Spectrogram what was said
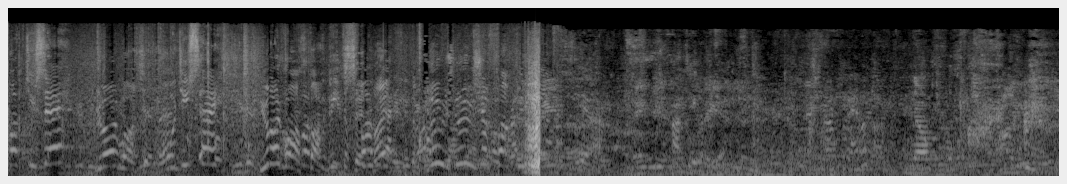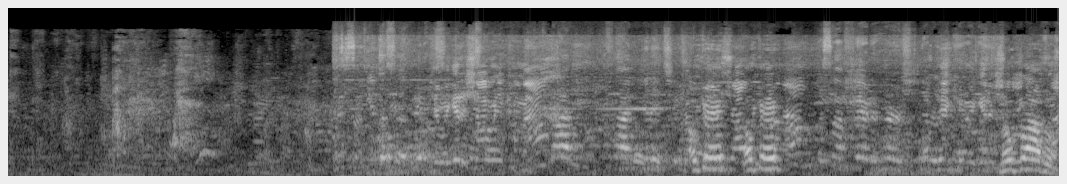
What you say? What'd you say? You heard what I fucking said, mate. Lose, lose your fucking. No. Can we get a shot when you come out? Okay, okay, It's not fair to her. Okay, can we get a no problem.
